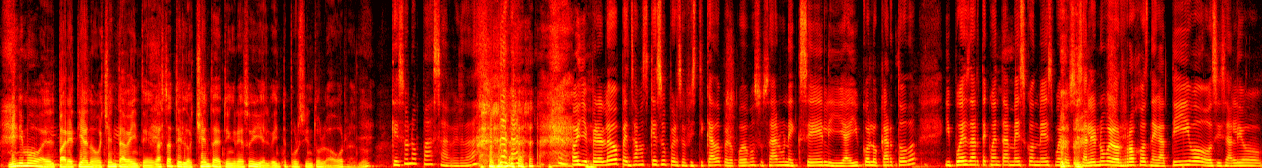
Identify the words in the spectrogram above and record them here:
Mínimo el paretiano, 80-20. Gástate el 80% de tu ingreso y el 20% lo ahorras, ¿no? Que eso no pasa, ¿verdad? Oye, pero luego pensamos que es súper sofisticado, pero podemos usar un Excel y ahí colocar todo y puedes darte cuenta mes con mes, bueno, si salió números rojos negativo o si salió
